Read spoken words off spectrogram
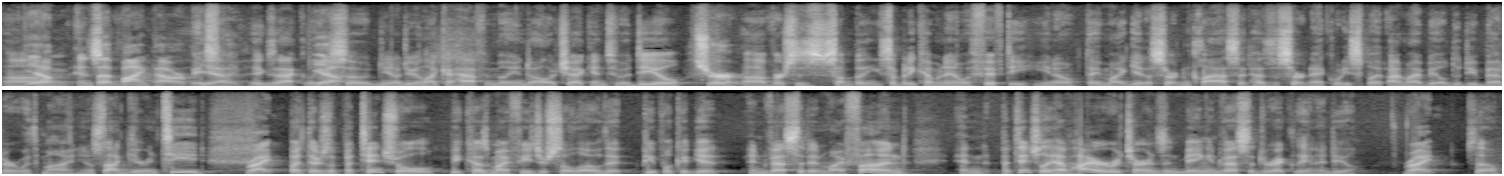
Um, yep. and And so- that buying power, basically. Yeah, exactly. Yeah. So you know, doing like a half a million dollar check into a deal, Sure. uh, versus somebody somebody coming in with fifty. You know, they might get a certain class that has a certain equity split. I might be able to do better with mine. You know, it's not guaranteed, Right. But there's a potential because my fees are so low that people could get invested in my fund and potentially have higher returns than being invested directly in a deal. Right. So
